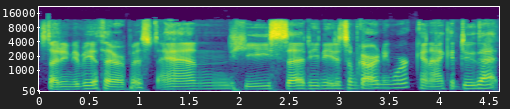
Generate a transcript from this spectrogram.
studying to be a therapist. And he said he needed some gardening work, and I could do that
